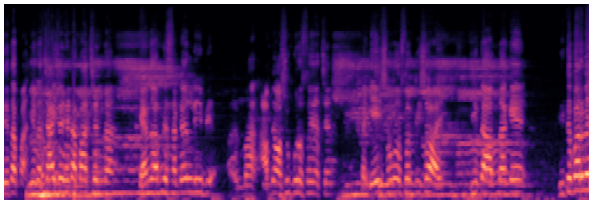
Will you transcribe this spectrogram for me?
যেটা যেটা চাইছেন সেটা পাচ্ছেন না। কেন আপনি সাডেনলি আপনি অসুখগ্রস্ত হয়ে যাচ্ছেন? এই সমস্ত বিষয় গীতা আপনাকে দিতে পারবে?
